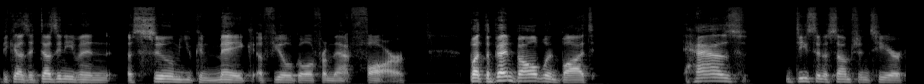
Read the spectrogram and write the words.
because it doesn't even assume you can make a field goal from that far. But the Ben Baldwin bot has decent assumptions here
